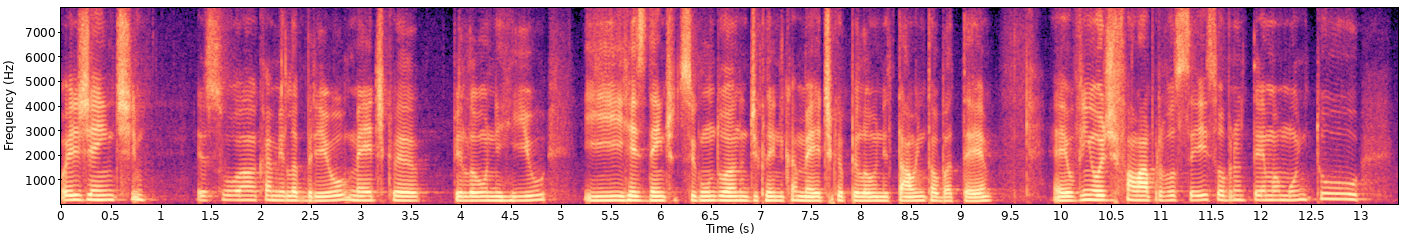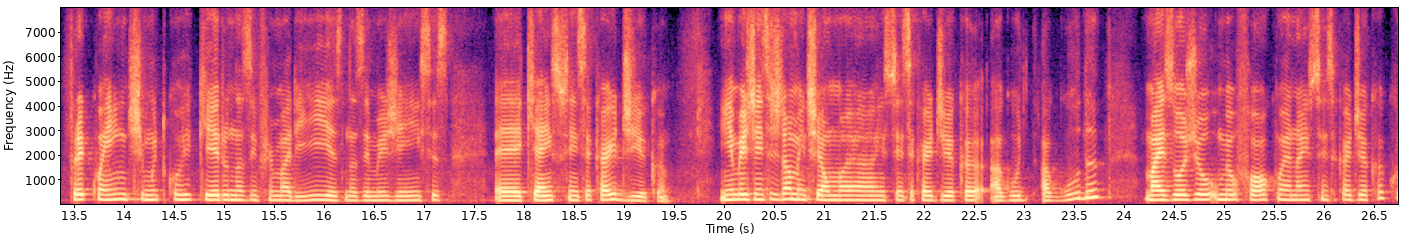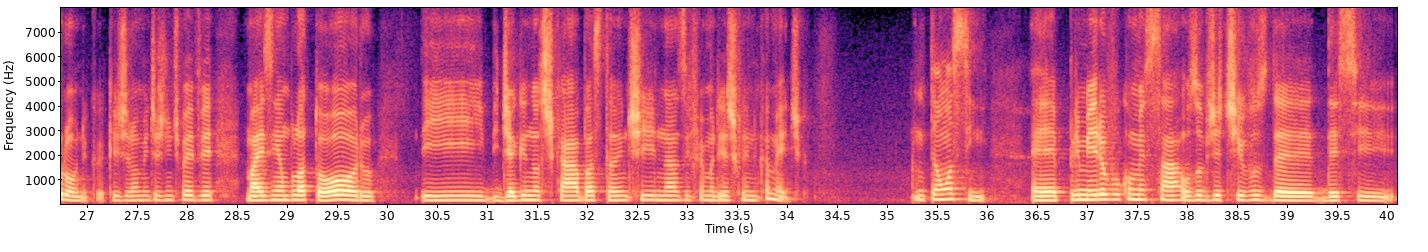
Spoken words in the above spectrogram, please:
Oi, gente. Eu sou a Camila Breu, médica pela Unirio e residente do segundo ano de clínica médica pela Unital em Taubaté. É, eu vim hoje falar para vocês sobre um tema muito frequente, muito corriqueiro nas enfermarias, nas emergências, é, que é a insuficiência cardíaca. Em emergência, geralmente é uma insuficiência cardíaca aguda, mas hoje o meu foco é na insuficiência cardíaca crônica, que geralmente a gente vai ver mais em ambulatório e diagnosticar bastante nas enfermarias de clínica médica. Então, assim, é, primeiro eu vou começar os objetivos de, desse,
